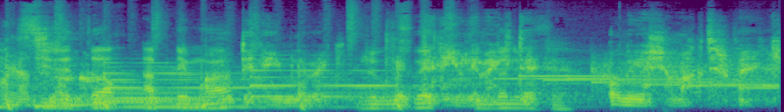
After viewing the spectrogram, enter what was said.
Hayatın anlamı onu deneyimlemek ve deneyimlemek de onu yaşamaktır belki.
